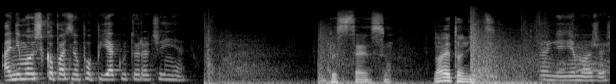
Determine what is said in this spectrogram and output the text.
A nie możesz kopać, no po pijaku to raczej nie. Bez sensu. No ale to nic. No nie, nie możesz.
